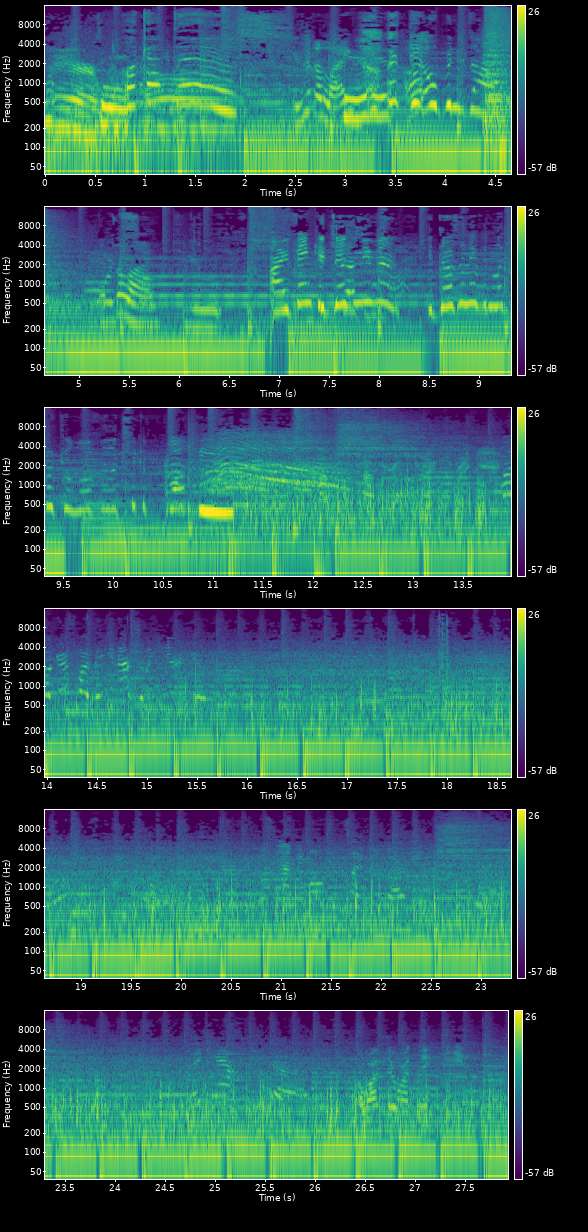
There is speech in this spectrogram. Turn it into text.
There. Look at this. Is it alive? Here it is. It oh. opened its eyes. It's alive. Cute. I think it doesn't even. It doesn't even look like a wolf. It looks like a ah. puppy. Well, guess what? They can actually hear you. Animals inside the garden. They can't see us. I wonder what they eat.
